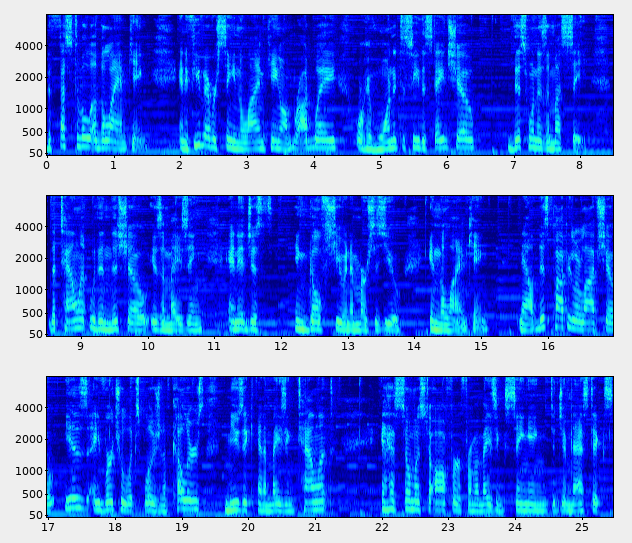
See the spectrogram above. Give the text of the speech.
the Festival of the Lion King. And if you've ever seen The Lion King on Broadway or have wanted to see the stage show, this one is a must see. The talent within this show is amazing and it just engulfs you and immerses you in The Lion King. Now, this popular live show is a virtual explosion of colors, music, and amazing talent. It has so much to offer from amazing singing to gymnastics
